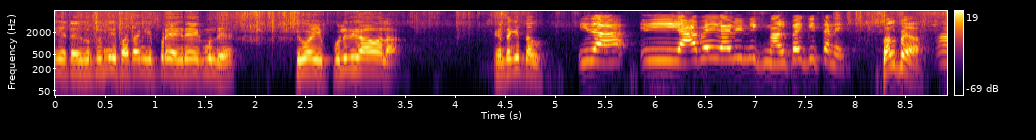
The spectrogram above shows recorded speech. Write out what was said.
ఇట ఎగురుతుంది? ఈ పతంగి ఇప్పుడే ఎగిరేయకముందే. ఇగో ఈ పులిది కావాలా? ఎంతకి ఇస్తావు ఇదా ఇది యాభై కానీ నీకు నలభైకి ఇస్తానే నలభయా ఆ,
